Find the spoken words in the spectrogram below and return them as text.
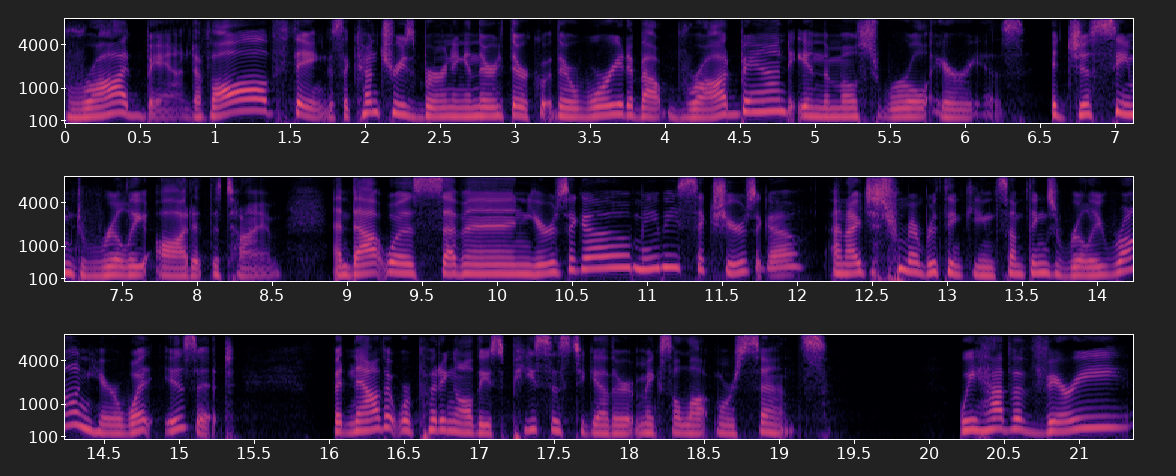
broadband. Of all things the country's burning and they're they're they're worried about broadband in the most rural areas. It just seemed really odd at the time. And that was 7 years ago maybe 6 years ago. And i just remember thinking something's really wrong here. What is it? But now that we're putting all these pieces together it makes a lot more sense. We have a very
